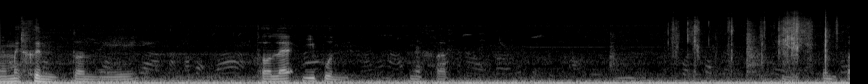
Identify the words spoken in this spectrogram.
ยังไม่ขึ้นต้นนี้ นและญี่ปุ่นนะครับเป็นโต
